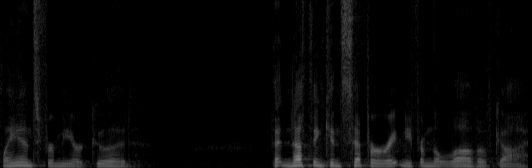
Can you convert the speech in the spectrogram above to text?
plans for me are good that nothing can separate me from the love of God.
